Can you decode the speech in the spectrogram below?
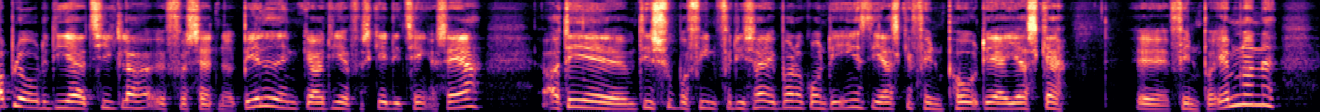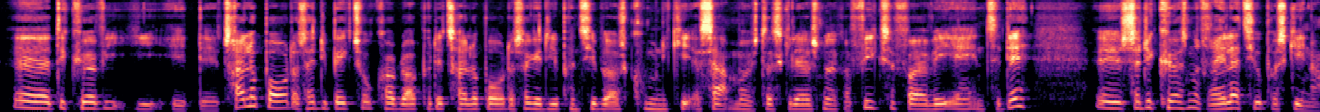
uploade de her artikler, øh, få sat noget billede ind, gøre de her forskellige ting og sager. Og det, øh, det er super fint, fordi så i bund og grund det eneste, jeg skal finde på, det er, at jeg skal øh, finde på emnerne. Øh, det kører vi i et øh, Trello-board, og så er de begge to koblet op på det Trello-board, og så kan de i princippet også kommunikere sammen, og hvis der skal laves noget grafik, så får jeg VA'en til det. Øh, så det kører sådan relativt på skinner.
